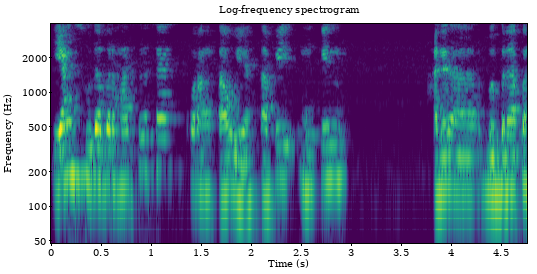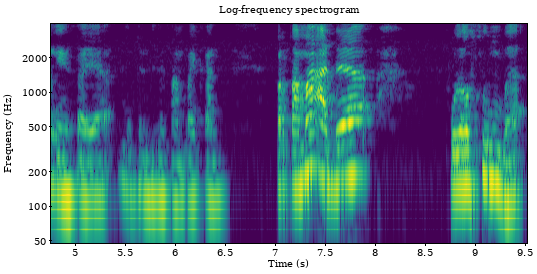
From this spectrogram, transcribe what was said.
Yang sudah berhasil saya kurang tahu ya, tapi mungkin ada beberapa nih yang saya mungkin bisa sampaikan. Pertama ada Pulau Sumba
